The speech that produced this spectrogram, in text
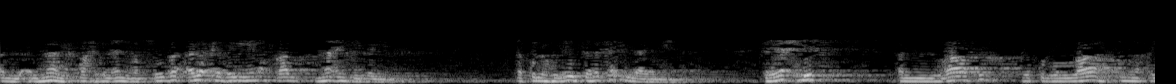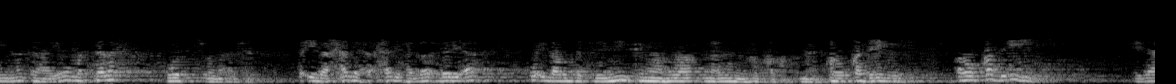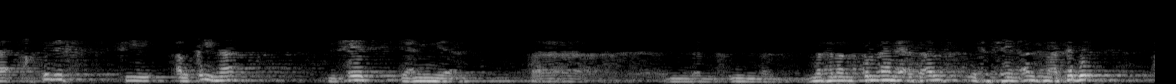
المالك صاحب العلم مصوبة ألك بينة؟ قال ما عندي بينة تقول له ليس لك إلا يمين فيحلف الغاصب يقول والله إن قيمتها يوم التلف هو تسعون ألفا. فإذا حلف حلف برئة وإلا ردت اليمين كما هو معلوم في القضاء. نعم. أو قدره. أو قدره. إذا اختلف في القيمة من حيث يعني آه، مثلا قلنا مئة ألف وتسعين ألف نعتبر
